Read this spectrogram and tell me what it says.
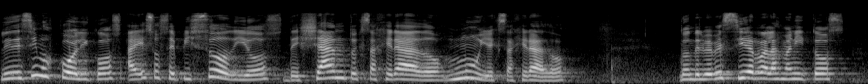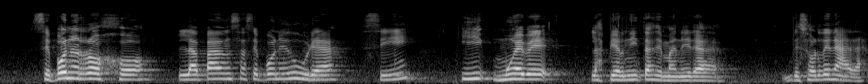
Le decimos cólicos a esos episodios de llanto exagerado, muy exagerado, donde el bebé cierra las manitos, se pone rojo, la panza se pone dura, ¿sí? Y mueve las piernitas de manera desordenada.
